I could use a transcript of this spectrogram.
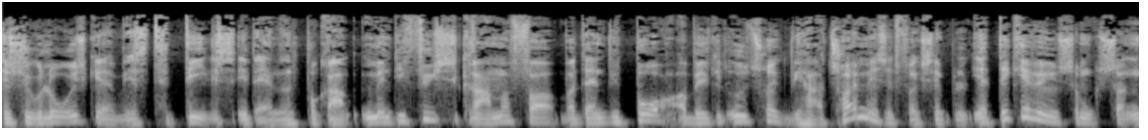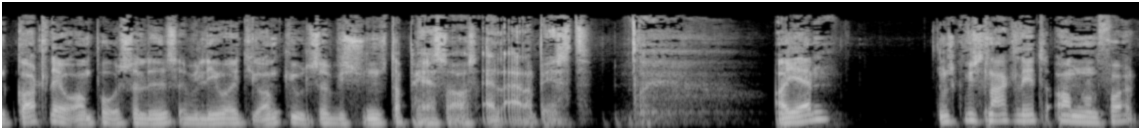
Det psykologiske er vist til dels et andet program, men de fysiske rammer for, hvordan vi bor og hvilket udtryk vi har tøjmæssigt for eksempel, ja, det kan vi jo som sådan godt lave om på, således at vi lever i de omgivelser, vi synes, der passer os aller, allerbedst. Og Jan, nu skal vi snakke lidt om nogle folk,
